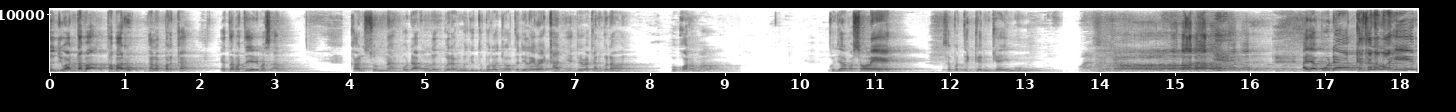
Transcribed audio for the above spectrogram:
tujuan taba, tabaruk kalau perkah ya tamat terjadi masalah. Kan sunnah budak leuk barang begitu berojol teh dilewekannya dilewekan kunaon ku korma. Ku jalma soleh seperti ken kiai mumu. Ayah budak kakak lahir.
